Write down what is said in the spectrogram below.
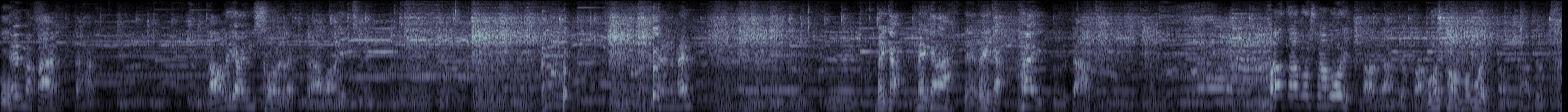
Oh. en mä pääse tähän. Tää oli liian isoille tää laite. Terve. Meikä, meikä lähtee, meikä häipyy täältä. Katsotaan, vois mä voittaa täältä jotain. Voisiko mä voittaa täältä jotain?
